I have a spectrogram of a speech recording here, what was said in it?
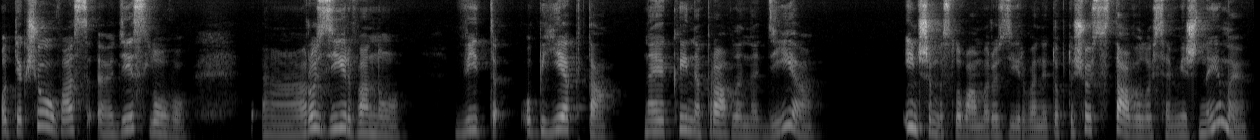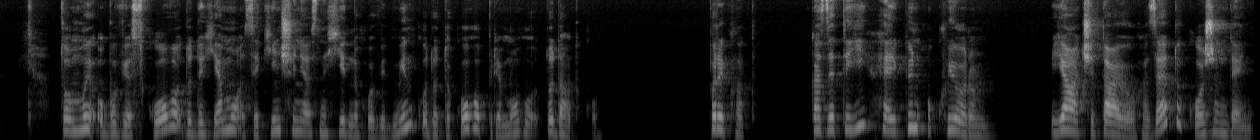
От якщо у вас е, дієслово е, розірвано від об'єкта, на який направлена дія, іншими словами розірваний, тобто щось ставилося між ними, то ми обов'язково додаємо закінчення знахідного відмінку до такого прямого додатку. Приклад. Газетеї her окуйорум. Я читаю газету кожен день.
